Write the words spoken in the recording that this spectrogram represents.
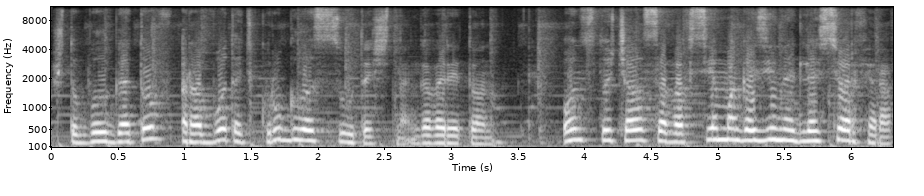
что был готов работать круглосуточно, говорит он. Он стучался во все магазины для серферов,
